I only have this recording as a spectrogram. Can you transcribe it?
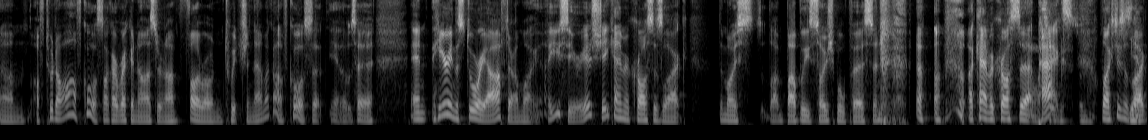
um, off Twitter. Oh, of course, like I recognized her and I follow her on Twitch and that. I'm like, oh, of course, that, yeah, that was her. And hearing the story after, I'm like, are you serious? She came across as like the most like bubbly, sociable person I came across at oh, PAX. Like she's just yeah. like,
